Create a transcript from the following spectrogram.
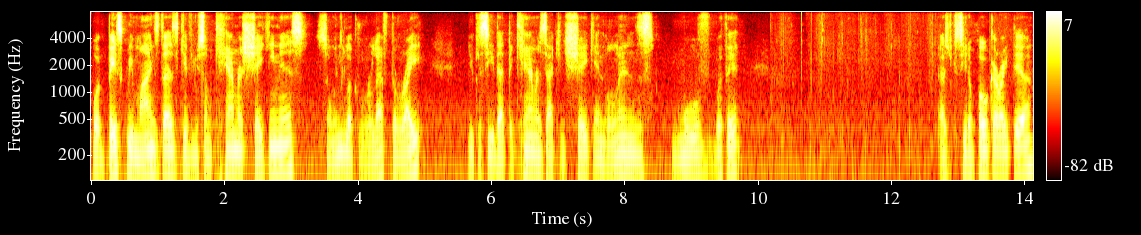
What basically Mines does give you some camera shakiness. So when you look left to right, you can see that the camera is actually shaking and the lens move with it. As you can see the bokeh right there.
